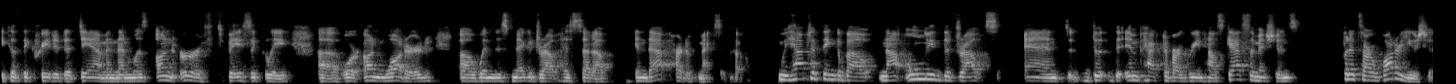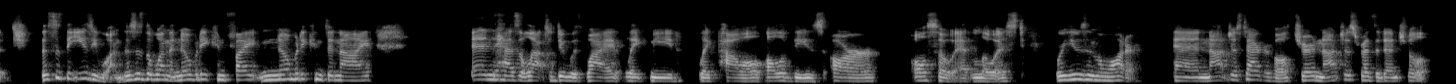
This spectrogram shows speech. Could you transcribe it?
because they created a dam and then was unearthed basically uh, or unwatered uh, when this mega drought has set up in that part of Mexico. We have to think about not only the droughts and the, the impact of our greenhouse gas emissions, but it's our water usage. This is the easy one. This is the one that nobody can fight, nobody can deny, and has a lot to do with why Lake Mead, Lake Powell, all of these are also at lowest. We're using the water and not just agriculture, not just residential,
